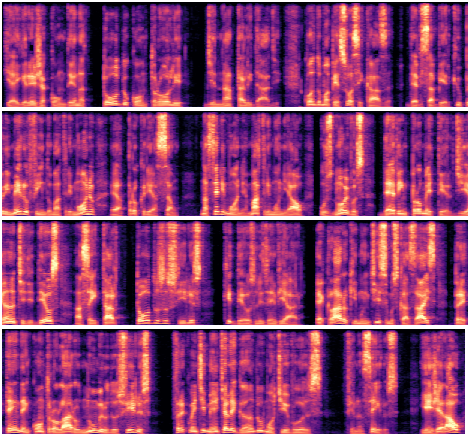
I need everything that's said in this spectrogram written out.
que a Igreja condena todo o controle de natalidade. Quando uma pessoa se casa, deve saber que o primeiro fim do matrimônio é a procriação. Na cerimônia matrimonial, os noivos devem prometer diante de Deus aceitar todos os filhos que Deus lhes enviar. É claro que muitíssimos casais pretendem controlar o número dos filhos, frequentemente alegando motivos financeiros. E, em geral,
